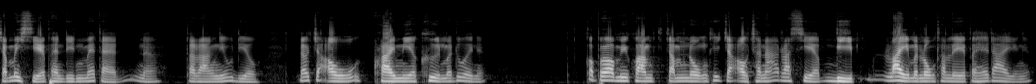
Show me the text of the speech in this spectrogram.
จะไม่เสียแผ่นดินแม้แต่นะตารางนิ้วเดียว แล้วจะเอาไครเมียคืนมาด้วยเนี่ยก็แปลว่ามีความจำนงที่จะเอาชนะรัสเซียบีบไล่มันลงทะเลไปให้ได้อย่างเงี้ย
